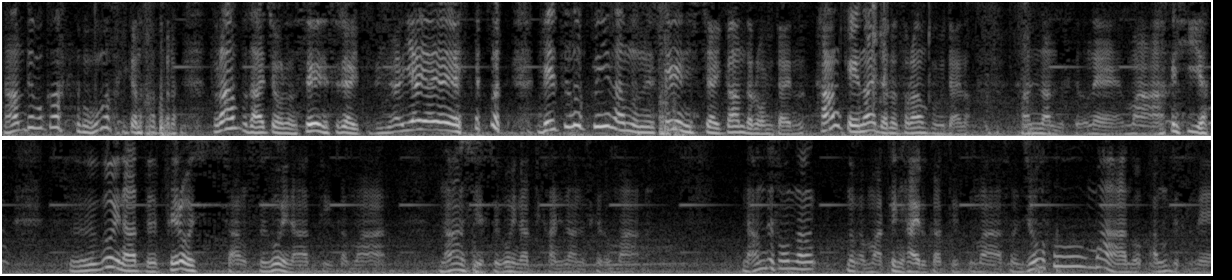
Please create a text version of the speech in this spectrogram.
何でもかんでもうまくいかなかったらトランプ大統領のせいにすりゃいいっていやいやいやいや別の国なのにせいにしちゃいかんだろうみたいな関係ないだろトランプみたいな感じなんですけどね。まあいやすごいなって、ペロシさんすごいなっていうか、まあ、ナンシーすごいなって感じなんですけど、まあ、なんでそんなのがまあ手に入るかっていうと、まあ、その情報まあ、あの、あのですね、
